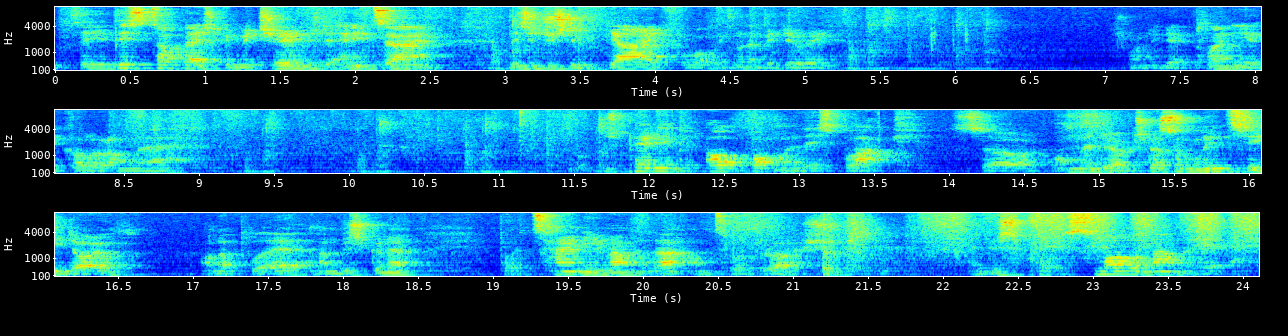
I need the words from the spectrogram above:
So this top edge can be changed at any time. This is just a guide for what we're going to be doing. Just want to get plenty of colour on there. Just painted all the bottom of this black. So what I'm going to do, I've just got some linseed oil on a plate and I'm just going to put a tiny amount of that onto a brush and just put a small amount of it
